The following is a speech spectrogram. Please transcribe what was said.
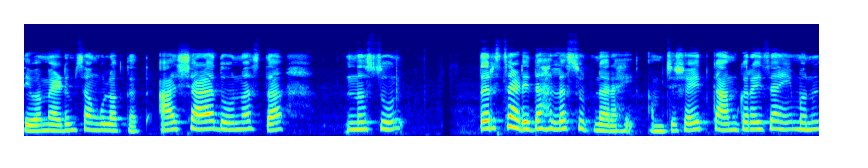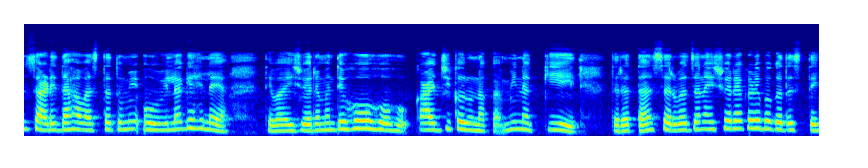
तेव्हा मॅडम सांगू लागतात आज शाळा दोन वाजता नसून तर साडेदहालाच सुटणार आहे. आमच्या शाळेत काम करायचं आहे म्हणून साडेदहा वाजता तुम्ही ओवीला घ्यायला या. तेव्हा ऐश्वर्या म्हणते हो हो हो काळजी करू नका मी नक्की येईल. तर आता सर्वजण ऐश्वर्याकडे बघत असते.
